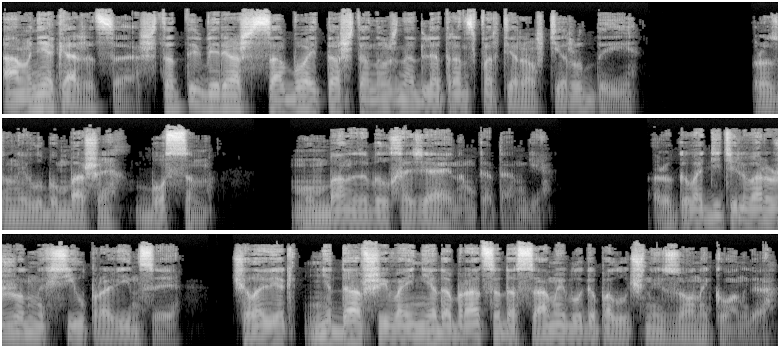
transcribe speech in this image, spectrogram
А мне кажется, что ты берешь с собой то, что нужно для транспортировки руды. Прозванный в Лубумбаше боссом, Мумбанза был хозяином Катанги. Руководитель вооруженных сил провинции, человек, не давший войне добраться до самой благополучной зоны Конго.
